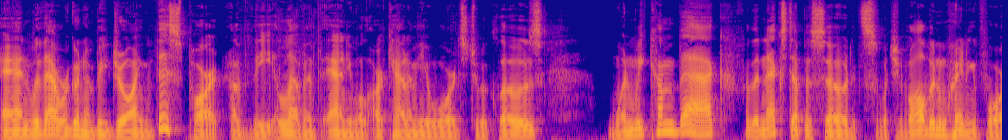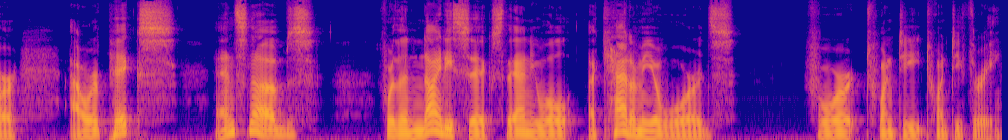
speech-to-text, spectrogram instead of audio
And with that, we're going to be drawing this part of the 11th annual ARCademy Awards to a close. When we come back for the next episode, it's what you've all been waiting for our picks and snubs for the 96th annual Academy Awards for 2023.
